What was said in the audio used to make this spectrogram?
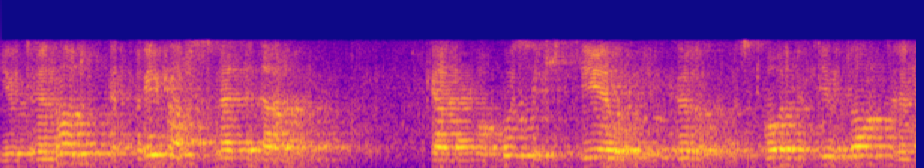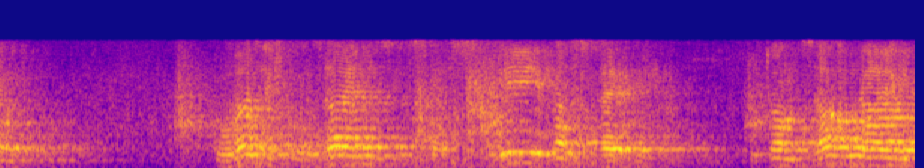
I u trenutku kad primaš svete darove, kad okusiš tijelo i krv gospodinu, ti u tom trenutku ulaziš u zajednicu sa svima svetima. U tom zalogaju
